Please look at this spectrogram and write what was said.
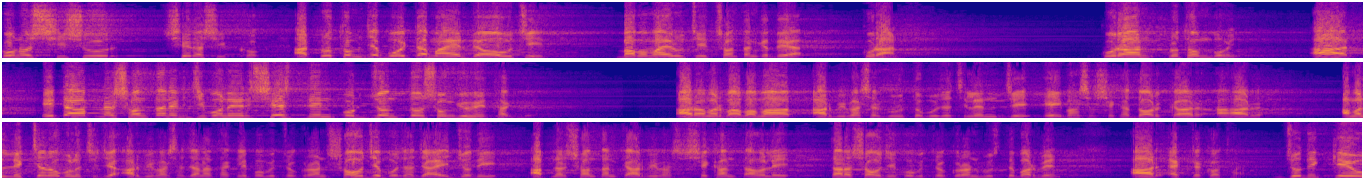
কোন শিশুর সেরা শিক্ষক, আর প্রথম যে বইটা মায়ের দেওয়া উচিত বাবা মায়ের উচিত সন্তানকে দেয়া, কোরআন। কোরআন প্রথম বই, আর এটা আপনার সন্তানের জীবনের শেষ দিন পর্যন্ত সঙ্গী হয়ে থাকবে। আর আমার বাবা মা আরবি ভাষার গুরুত্ব বুঝেছিলেন যে এই ভাষা শেখা দরকার, আর আমার লেকচারও বলেছে যে আরবি ভাষা জানা থাকলে পবিত্র কোরআন সহজে বোঝা যায় যদি আপনার সন্তানকে আরবি ভাষা শেখান, তাহলে তারা সহজে পবিত্র কোরআন বুঝতে পারবেন আর একটা কথা, যদি কেউ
